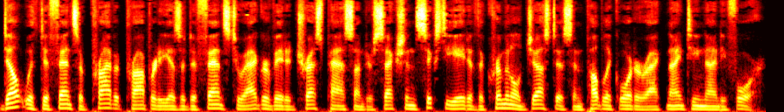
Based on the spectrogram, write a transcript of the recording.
dealt with defense of private property as a defense to aggravated trespass under Section 68 of the Criminal Justice and Public Order Act 1994.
